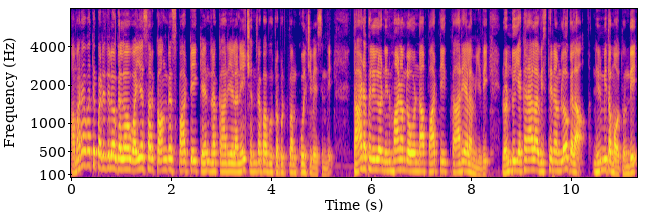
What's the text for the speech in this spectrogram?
అమరావతి పరిధిలో గల వైఎస్ఆర్ కాంగ్రెస్ పార్టీ కేంద్ర కార్యాలయాన్ని చంద్రబాబు ప్రభుత్వం కూల్చివేసింది. తాడపల్లిలో నిర్మాణంలో ఉన్న పార్టీ కార్యాలయం ఇది. రెండు ఎకరాల విస్తీర్ణంలో గల నిర్మితమవుతుంది.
